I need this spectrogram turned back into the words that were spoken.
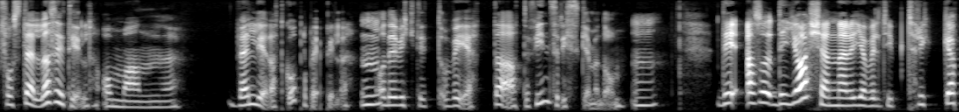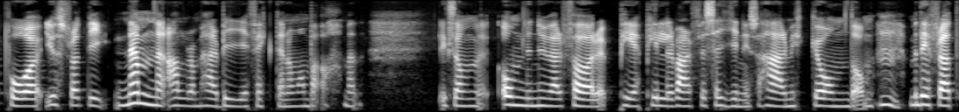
får ställa sig till om man väljer att gå på p-piller. Mm. Och det är viktigt att veta att det finns risker med dem. Mm. Det, alltså, det jag känner jag vill typ trycka på just för att vi nämner alla de här bieffekterna och man bara ah, men liksom om det nu är för p-piller varför säger ni så här mycket om dem? Mm. Men det är för att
